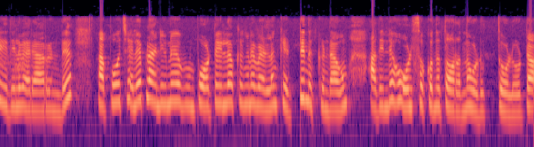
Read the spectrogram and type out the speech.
രീതിയിൽ വരാറുണ്ട്. അപ്പോൾ ചില പ്ലാന്റിന് പോട്ടയിലൊക്കെ ഇങ്ങനെ വെള്ളം കെട്ടി നിൽക്കുന്നുണ്ടാകും അതിന്റെ ഹോൾസൊക്കെ ഒന്ന് തുറന്ന് കൊടുത്തോളൂ കേട്ടോ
